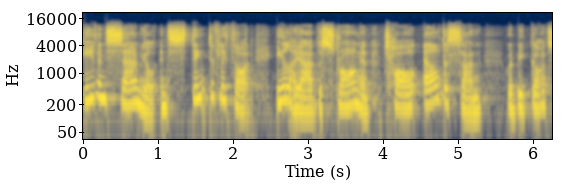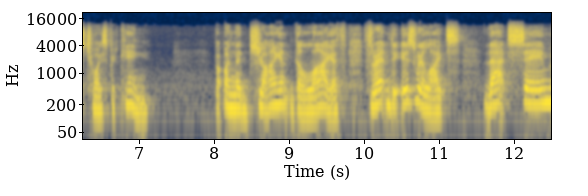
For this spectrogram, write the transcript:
Even Samuel instinctively thought Eliab, the strong and tall eldest son, would be God's choice for king. But when the giant Goliath threatened the Israelites, that same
